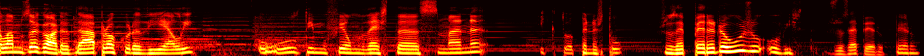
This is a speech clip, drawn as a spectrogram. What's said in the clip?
Falamos agora da A Procura de Ellie, o último filme desta semana e que tu, apenas tu, José Pera Araújo, o viste. José Pero. Pero.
